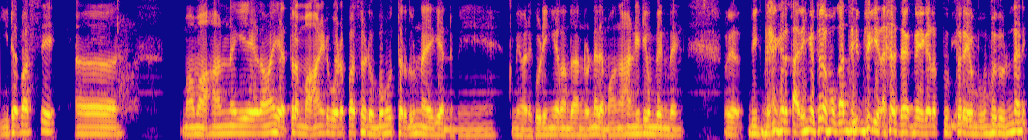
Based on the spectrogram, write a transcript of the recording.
ඊට පස්සේ මම අහන්න ගිය එක තමයි ඇත්තට මහනිට පොඩ පස්සට උඹම උත්තර දුන්නා. කියන්නේ මේ මේවා රෙකෝඩින් කරන් දාන්න ඕනේ දැන් මම අහන්න හිටියේ උඹෙන් දැන්. එකට කලින් අතර මොකක්ද තිබ්බේ කියලා. දැන් ඒකට උත්තරේ උඹ දුන්නානේ.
